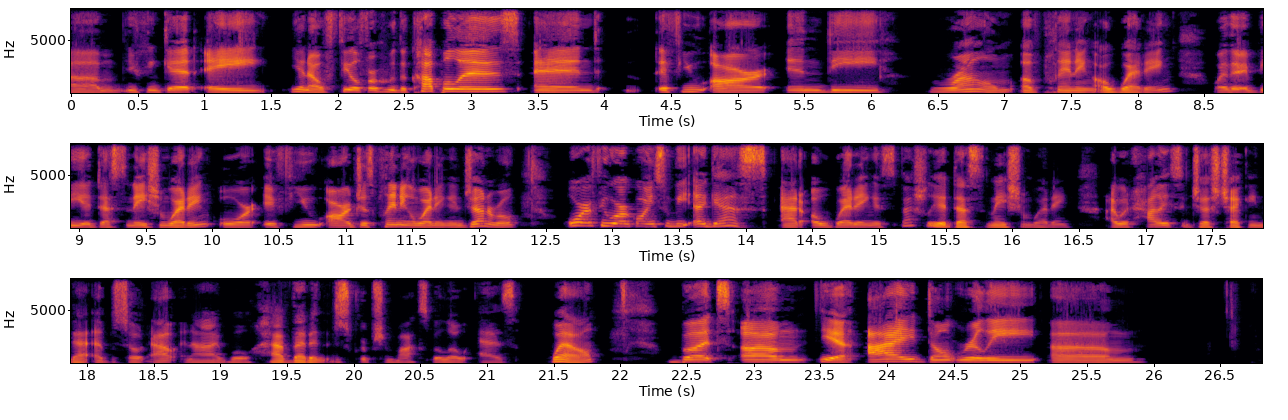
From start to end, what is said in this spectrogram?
um, you can get a, you know, feel for who the couple is. And if you are in the realm of planning a wedding, whether it be a destination wedding or if you are just planning a wedding in general, or if you are going to be a guest at a wedding, especially a destination wedding, I would highly suggest checking that episode out and I will have that in the description box below as well. But um yeah, I don't really um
